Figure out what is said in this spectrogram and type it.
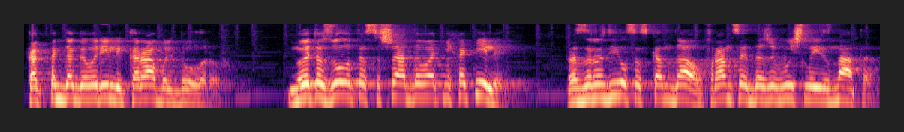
Как тогда говорили, корабль долларов. Но это золото США отдавать не хотели. Разразился скандал, Франция даже вышла из НАТО.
